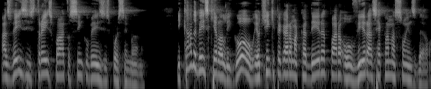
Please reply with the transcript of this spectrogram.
às vezes três, quatro, cinco vezes por semana. E cada vez que ela ligou, eu tinha que pegar uma cadeira para ouvir as reclamações dela.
